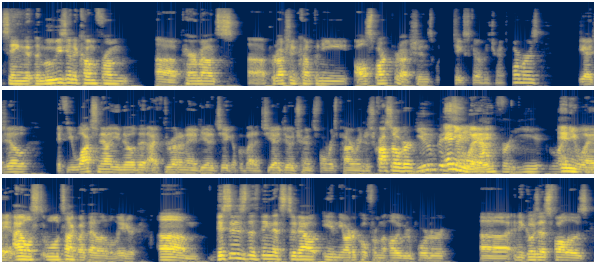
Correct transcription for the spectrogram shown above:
saying that the movie's going to come from uh, Paramount's uh, production company, Allspark Productions, which takes care of the Transformers, GI Joe. If you watch now, you know that I threw out an idea to Jacob about a GI Joe Transformers Power Rangers crossover. You've been Anyway- saying that for years. anyway, I will. We'll talk about that a little later. Um, this is the thing that stood out in the article from the Hollywood Reporter, uh, and it goes as follows:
